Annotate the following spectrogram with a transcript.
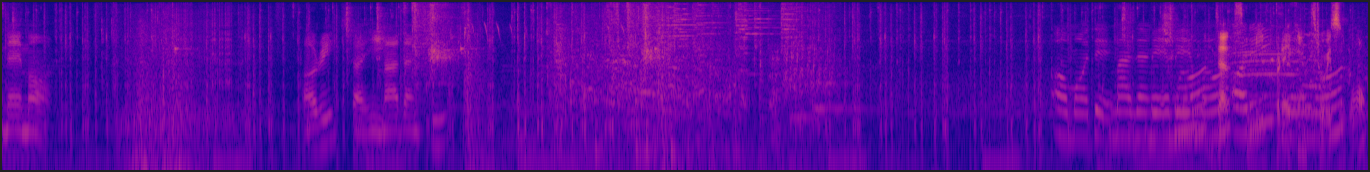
معمار معمار آری صحیح معدنچی آماده مدن معمار That's آری me breaking through his معمار. wall.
